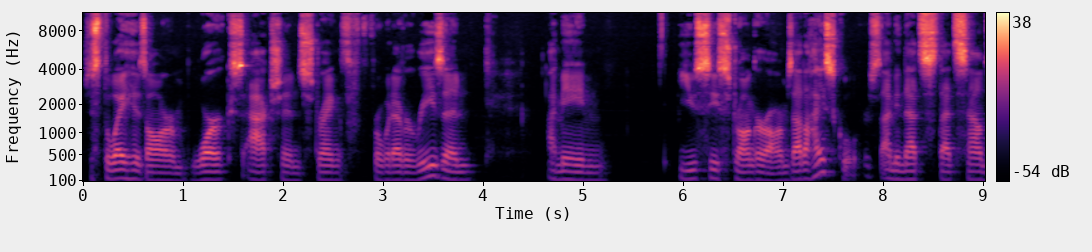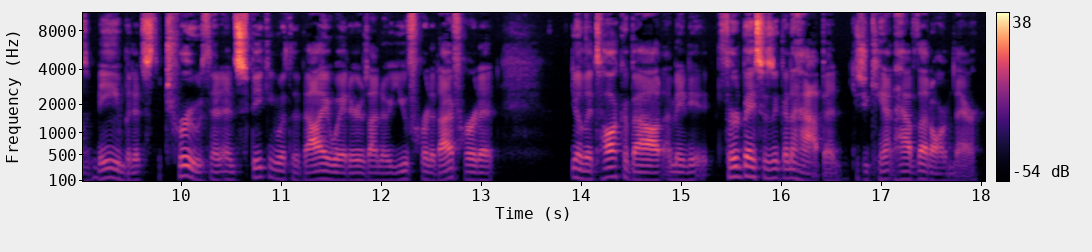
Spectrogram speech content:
just the way his arm works, action, strength, for whatever reason. I mean, you see stronger arms out of high schoolers. I mean, that's that sounds mean, but it's the truth. And, and speaking with evaluators, I know you've heard it, I've heard it. You know, they talk about, I mean, third base isn't going to happen because you can't have that arm there.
